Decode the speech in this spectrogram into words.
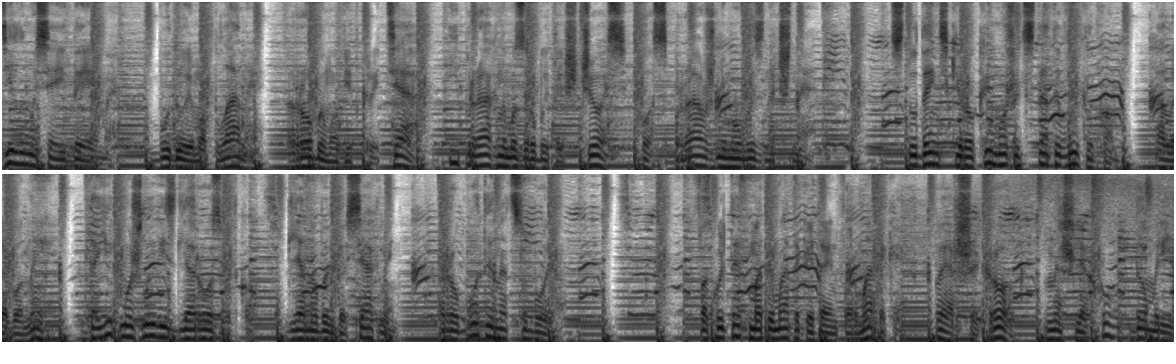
ділимося ідеями, будуємо плани, робимо відкриття і прагнемо зробити щось по-справжньому визначне. Студентські роки можуть стати викликом, але вони дають можливість для розвитку, для нових досягнень, роботи над собою. Факультет математики та інформатики перший крок на шляху до мрії.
